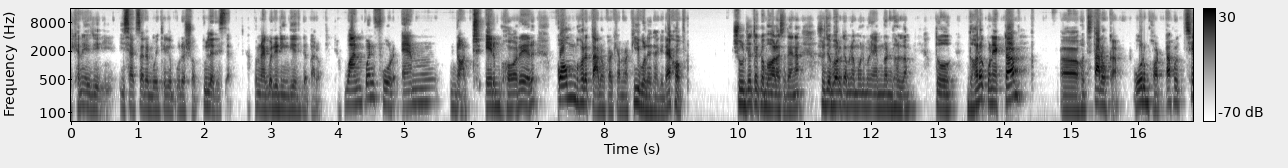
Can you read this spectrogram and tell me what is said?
এখানে এই যে ইসাক স্যারের বই থেকে পুরো সব তুলে দিছে তোমরা একবার রিডিং দিয়ে দিতে পারো। One point four M naught এর ভরের কম ভরের তারকাকে আমরা কি বলে থাকি? দেখো, সূর্য তো একটা ভর আছে, তাই না? সূর্য ভরকে আমরা মনে মনে এম নট ধরলাম। তো ধরো কোন একটা হচ্ছে তারকা। ওর ভরটা হচ্ছে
